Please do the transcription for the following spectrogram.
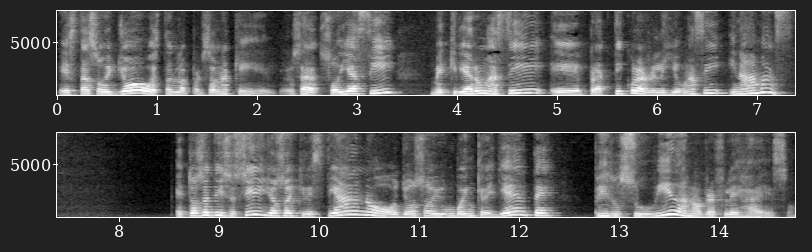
esta soy yo o esta es la persona que, o sea, soy así, me criaron así, eh, practico la religión así y nada más. Entonces dice, sí, yo soy cristiano, yo soy un buen creyente, pero su vida no refleja eso.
